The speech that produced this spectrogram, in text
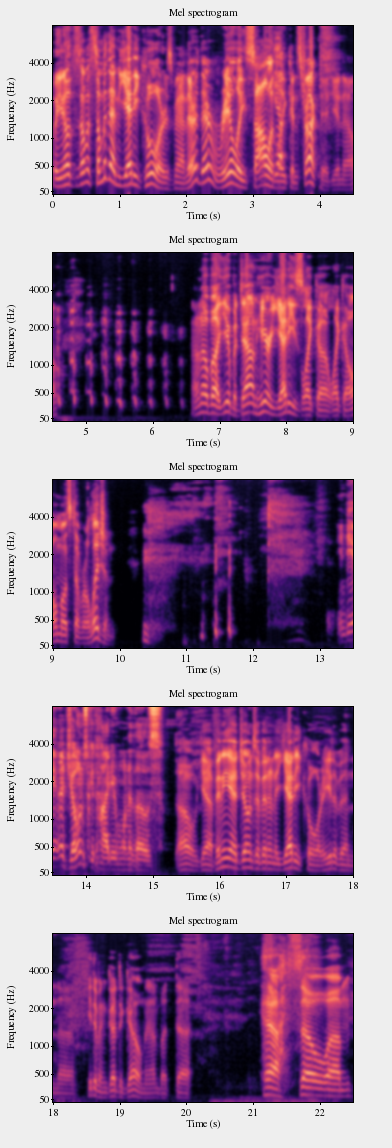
well, you know, some of some of them Yeti coolers, man, they're they're really solidly Yep. constructed. You know, I don't know about you, but down here, Yeti's like a like a almost a religion. Indiana Jones could hide in one of those. Oh yeah, if Indiana Jones had been in a Yeti cooler, he'd have been uh, he'd have been good to go, man. But uh, yeah, so um,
